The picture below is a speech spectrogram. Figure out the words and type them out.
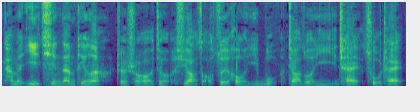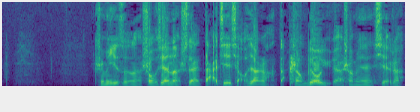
他们意气难平啊。这时候就需要走最后一步，叫做以拆促拆。什么意思呢？首先呢，是在大街小巷上打上标语啊，上面写着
